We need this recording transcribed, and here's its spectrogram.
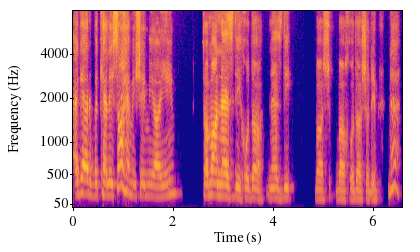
اگر به کلیسا همیشه میاییم تا ما نزدیک خدا نزدیک با خدا شدیم. نه.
